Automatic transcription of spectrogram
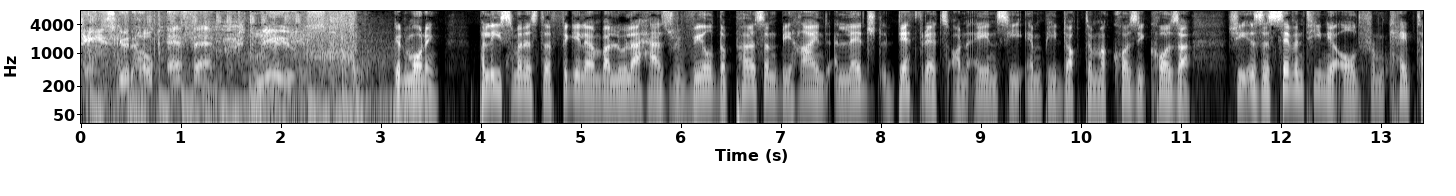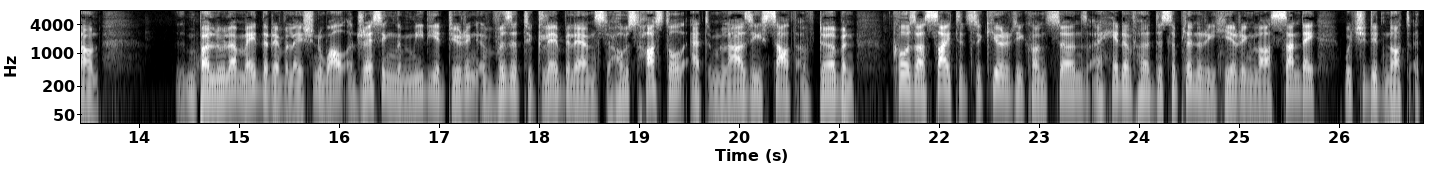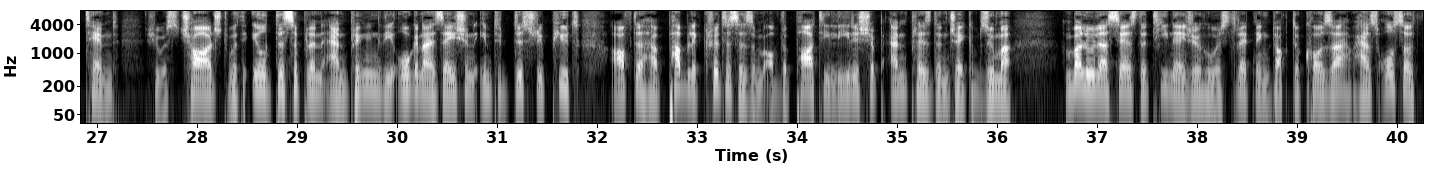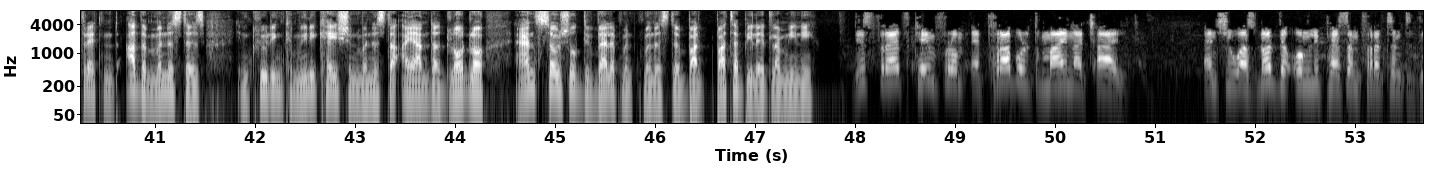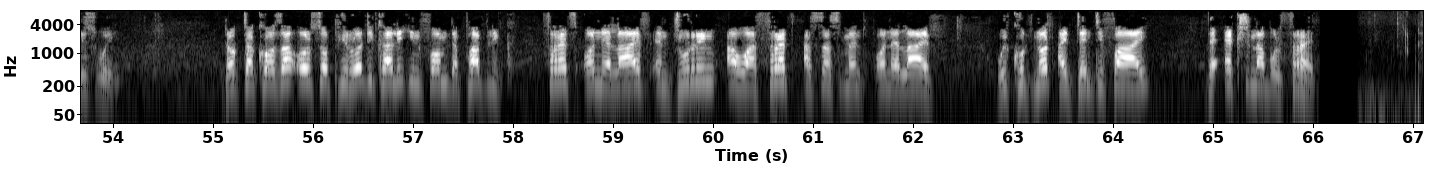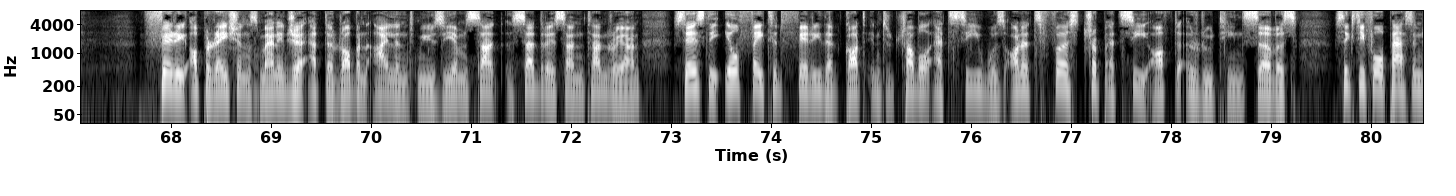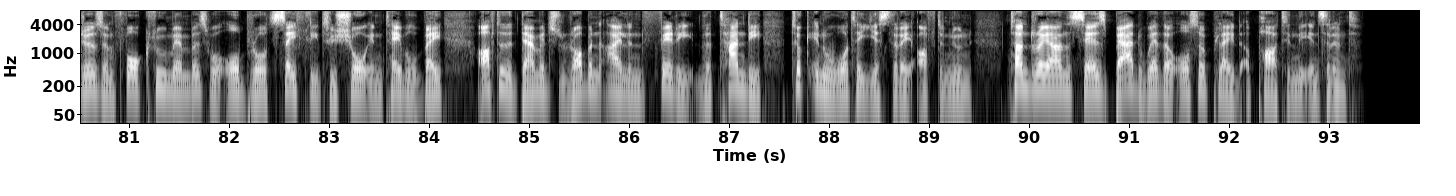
Good Hope FM News. Good morning. Police Minister Fikile Mbalula has revealed the person behind alleged death threats on ANC MP Dr. Makhosi Khoza. She is a 17 year old from Cape Town. Mbalula made the revelation while addressing the media during a visit to Glebelands host hostel at Mlazi, south of Durban. Khoza cited security concerns ahead of her disciplinary hearing last Sunday, which she did not attend. She was charged with ill discipline and bringing the organization into disrepute after her public criticism of the party leadership and President Jacob Zuma. Mbalula says the teenager who was threatening Dr. Khoza has also threatened other ministers, including Communication Minister Ayanda Dlodlo and Social Development Minister Bathabile Dlamini. These threats came from a troubled minor child and she was not the only person threatened this way. Dr. Khoza also periodically informed the public threats on her life, and during our threat assessment on her life, we could not identify the actionable threat. Ferry operations manager at the Robben Island Museum, Sadre Santandrian, says the ill fated ferry that got into trouble at sea was on its first trip at sea after a routine service. 64 passengers and four crew members were all brought safely to shore in Table Bay after the damaged Robben Island ferry, the Thandi, took in water yesterday afternoon. Tandrian says bad weather also played a part in the incident.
